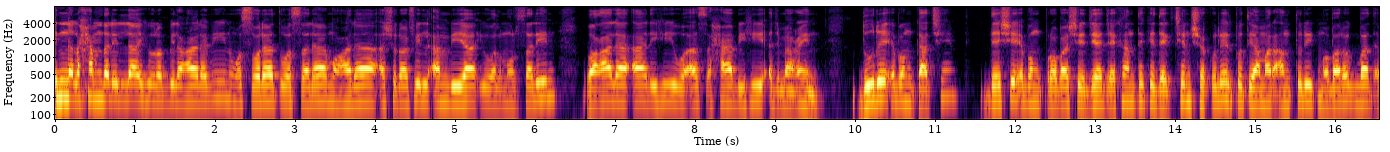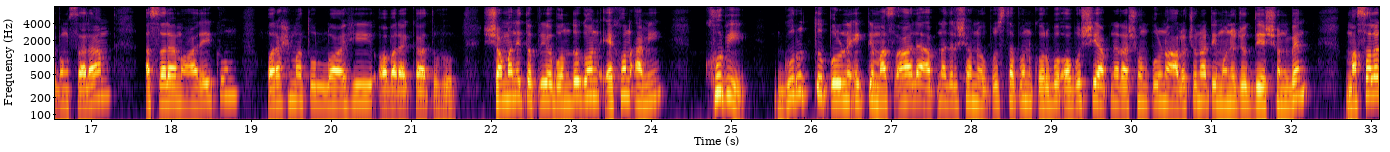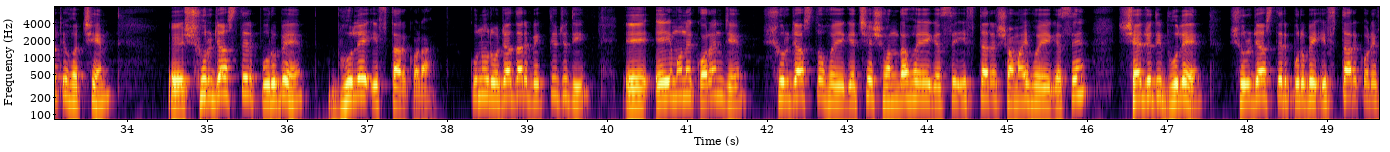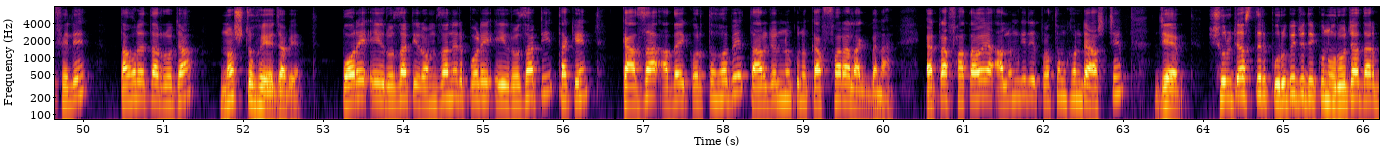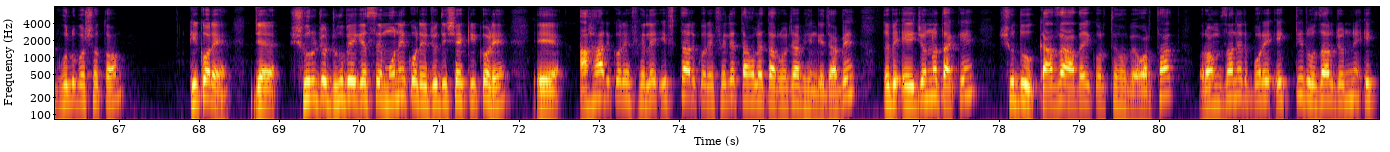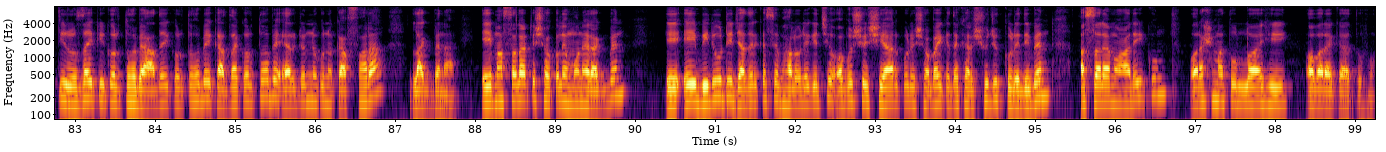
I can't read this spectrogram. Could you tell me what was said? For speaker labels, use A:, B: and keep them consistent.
A: إن الحمد لله رب العالمين والصلاة والسلام على أشرف الأنبياء والمرسلين وعلى آله وأصحابه أجمعين দূরে এবং কাছে দেশে এবং প্রবাসে যে যেখান থেকে দেখছেন সকলের প্রতি আমার আন্তরিক মোবারকবাদ এবং সালাম আসসালামু আলাইকুম ওরহমতুল্লাহি ওবরাকাতুহু সম্মানিত প্রিয় বন্ধুগণ এখন আমি খুবই গুরুত্বপূর্ণ একটি মাসআলা আপনাদের সামনে উপস্থাপন করব। অবশ্যই আপনারা সম্পূর্ণ আলোচনাটি মনোযোগ দিয়ে শুনবেন। মাসালাটি হচ্ছে সূর্যাস্তের পূর্বে ভুলে ইফতার করা। কোনো রোজাদার ব্যক্তি যদি এই মনে করেন যে সূর্যাস্ত হয়ে গেছে, সন্ধ্যা হয়ে গেছে, ইফতারের সময় হয়ে গেছে, সে যদি ভুলে সূর্যাস্তের পূর্বে ইফতার করে ফেলে, তাহলে তার রোজা নষ্ট হয়ে যাবে। পরে এই রোজাটি, রমজানের পরে এই রোজাটি তাকে কাজা আদায় করতে হবে, তার জন্য কোনো কাফফারা লাগবে না। এটা ফাতাওয়ে আলমগীরের প্রথম খণ্ডে আসছে যে, সূর্যাস্তের পূর্বে যদি কোনো রোজাদার ভুলবশত কি করে? যে, সূর্য ডুবে গেছে মনে করে যদি সে কি করে? এ, আহার করে ফেলে, ইফতার করে ফেলে, তাহলে তার রোজা ভেঙে যাবে। তবে এই জন্য তাকে শুধু কাজা আদায় করতে হবে, অর্থাৎ রমজানের পরে একটি রোজার জন্য একটি রোজাই কি করতে হবে? আদায় করতে হবে, কাজা করতে হবে, এর জন্য কোনো কাফারা লাগবে না। এই মশালাটি সকলে মনে রাখবেন। এই ভিডিওটি যাদের কাছে ভালো লেগেছে অবশ্যই শেয়ার করে সবাইকে দেখার সুযোগ করে দিবেন। আসসালামু আলাইকুম ওরহমতুল্লাহি ওবরাকাতুহু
